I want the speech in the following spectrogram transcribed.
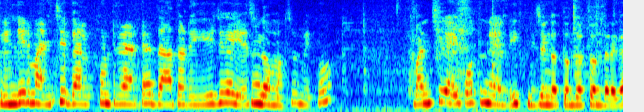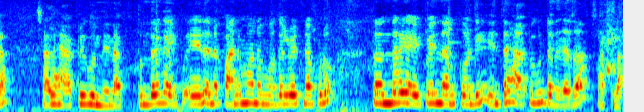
పిండిని మంచిగా కలుపుకుంటారంటే దాంతో ఈజీగా చేసుకోవచ్చు మీకు. మంచిగా అయిపోతున్నాయండి. నిజంగా తొందర తొందరగా. చాలా హ్యాపీగా ఉంది నాకు. తొందరగా అయిపో ఏదైనా పని మనం మొదలు పెట్టినప్పుడు తొందరగా అయిపోయింది అనుకోండి ఎంత హ్యాపీగా ఉంటుంది కదా? అట్లా.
